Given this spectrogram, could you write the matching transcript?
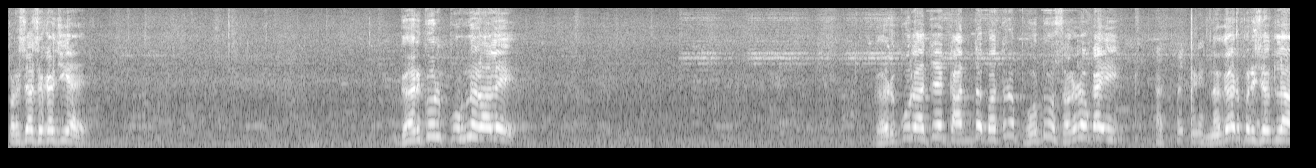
प्रशासकाची आहे. घरकुल पूर्ण झाले. घरकुलाचे कागदपत्र फोटो सगळं काही नगर परिषदला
